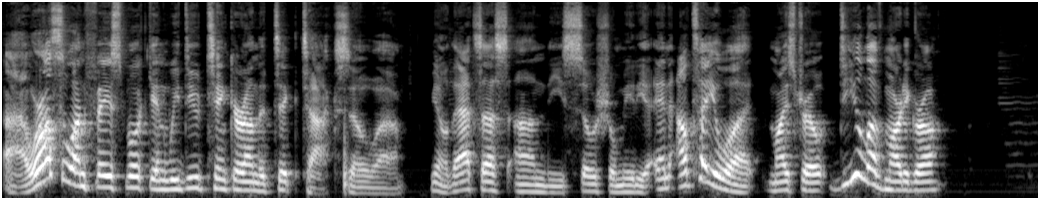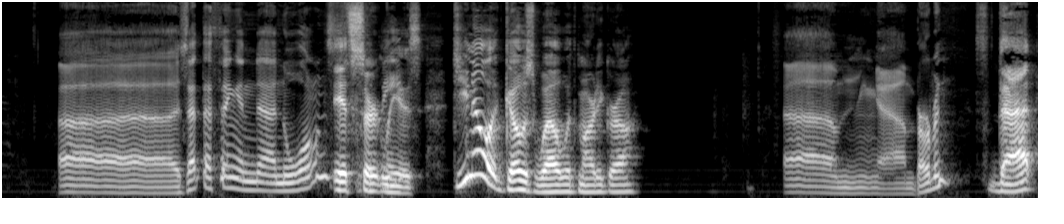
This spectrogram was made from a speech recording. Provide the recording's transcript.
Uh, we're also on Facebook and we do tinker on the TikTok. So, uh, you know, that's us on the social media. And I'll tell you what, Maestro, do you love Mardi Gras? Uh, is that that thing in uh, New Orleans? It certainly is. Do you know what goes well with Mardi Gras? Um, um, bourbon. That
